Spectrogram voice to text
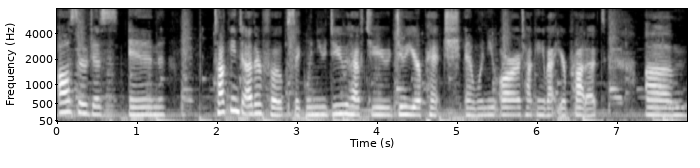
also just in talking to other folks, like when you do have to do your pitch and when you are talking about your product, um,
